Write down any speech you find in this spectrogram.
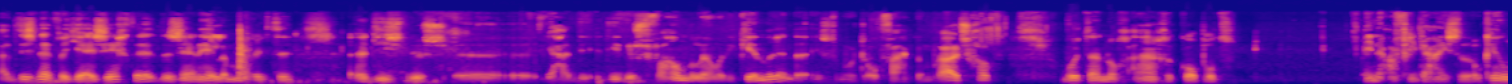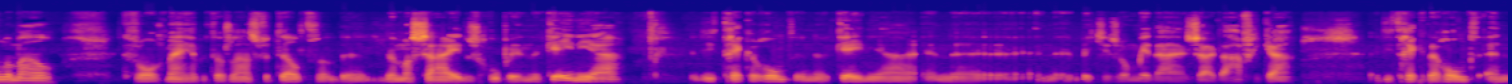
Het is net wat jij zegt. Hè. Er zijn hele markten uh, die, dus, uh, ja, die, dus verhandelen over die kinderen. En daar wordt ook vaak een bruidschat wordt daar nog aangekoppeld. In Afrika is dat ook heel normaal. Volgens mij heb ik dat laatst verteld van de, de Maasai, dus groepen in Kenia. Die trekken rond in Kenia en, en een beetje zo midden Zuid-Afrika. Die trekken daar rond en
